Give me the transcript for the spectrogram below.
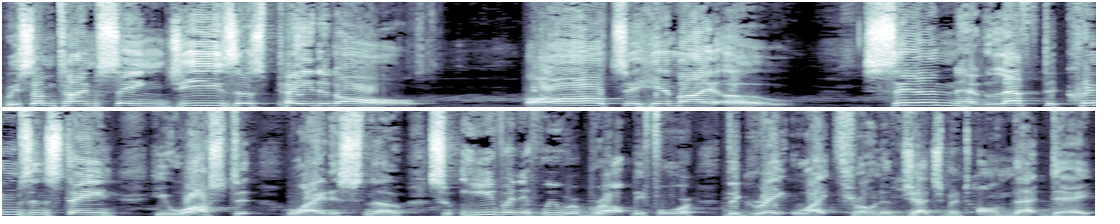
We sometimes sing, Jesus paid it all. All to him I owe. Sin had left a crimson stain. He washed it white as snow. So even if we were brought before the great white throne of judgment on that day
